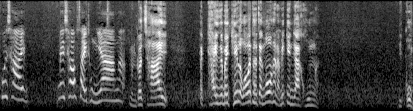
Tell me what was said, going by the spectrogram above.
ผู้ชายไม่ชอบใส่ถุงยางอะมันก็ใช่ แต่ใครจะไปคิดหรอกว่าว่าเธอจะโง่ขนาดไม่กินยาคุมอะ นี่กุ้ง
